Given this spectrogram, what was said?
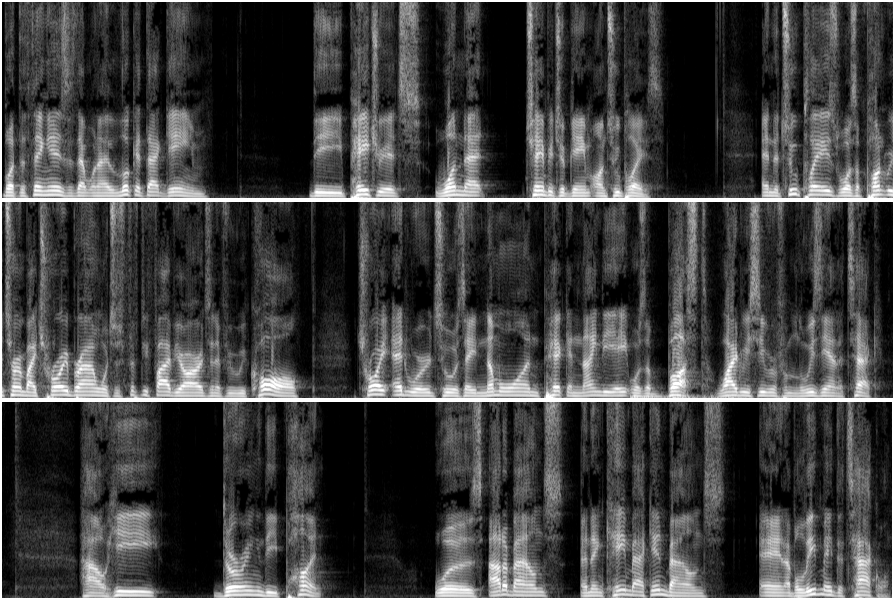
But the thing is, is that when I look at that game, the Patriots won that championship game on two plays. And the two plays was a punt return by Troy Brown, which was 55 yards. And if you recall, Troy Edwards, who was a number one pick in 98, was a bust wide receiver from Louisiana Tech. How he, during the punt, was out of bounds and then came back inbounds and I believe made the tackle.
